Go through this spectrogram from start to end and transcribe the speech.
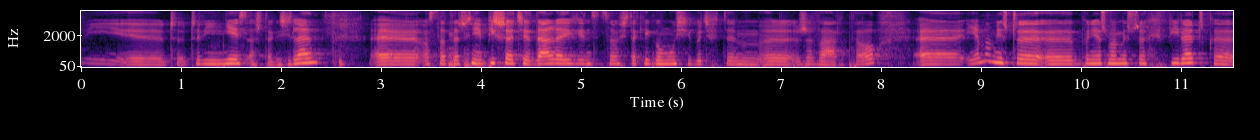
Czyli, y, czy, czyli nie jest aż tak źle. E, ostatecznie piszecie dalej, więc coś takiego musi być w tym, e, że warto. E, ja mam jeszcze, e, ponieważ mam jeszcze chwileczkę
